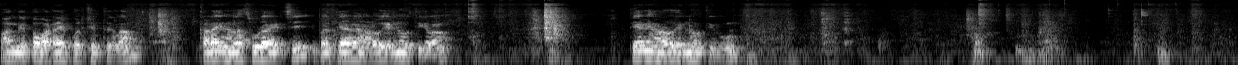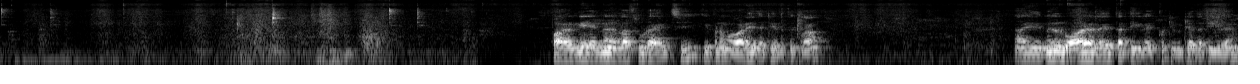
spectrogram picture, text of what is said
வாங்க இப்போ வடையை பொறிச்சு எடுத்துக்கலாம். கடாய் நல்லா சூடாயிடுச்சு. இப்போ தேவையான அளவு எண்ணெய் ஊற்றிக்கலாம் தேவையான அளவு எண்ணெய் ஊற்றிக்குவோம் பாருங்கள் எண்ணெய் நல்லா சூடாயிடுச்சு இப்போ நம்ம வடையை தட்டி எடுத்துக்கலாம். நான் இதுமாரி ஒரு வாழை இலையை தட்டிக்கிறேன். குட்டி குட்டியாக தட்டிக்கிறேன்.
